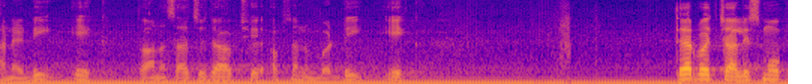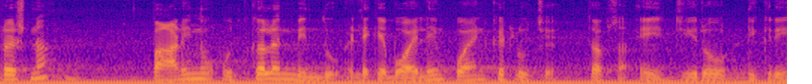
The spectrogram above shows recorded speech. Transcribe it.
અને ડી એક. તો આનો સાચો જવાબ છે ઓપ્શન નંબર ડી એક. ત્યારબાદ ચાલીસમો પ્રશ્ન, પાણીનું ઉત્કલન બિંદુ એટલે કે બોઇલિંગ પોઈન્ટ કેટલું છે? તો option A zero degree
